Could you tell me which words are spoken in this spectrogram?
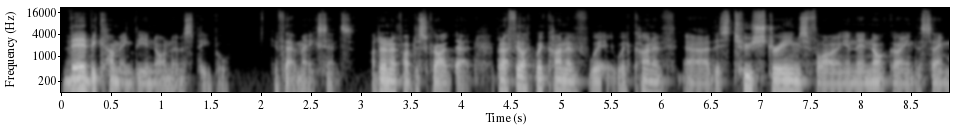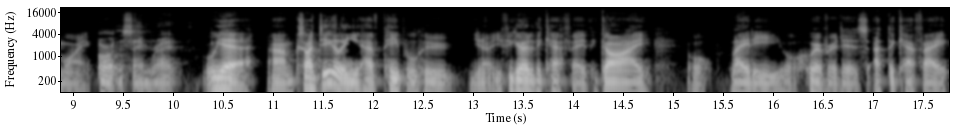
they're becoming the anonymous people if that makes sense. I don't know if I've described that, but I feel like we're kind of we're, we're kind of uh, there's two streams flowing and they're not going the same way or at the same rate. Well, yeah, because um, ideally you have people who you know if you go to the cafe, the guy or lady or whoever it is at the cafe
